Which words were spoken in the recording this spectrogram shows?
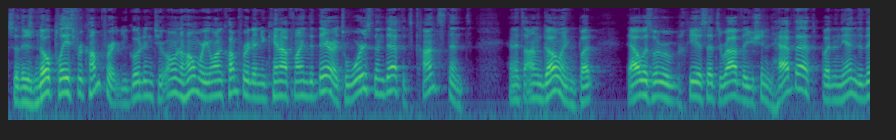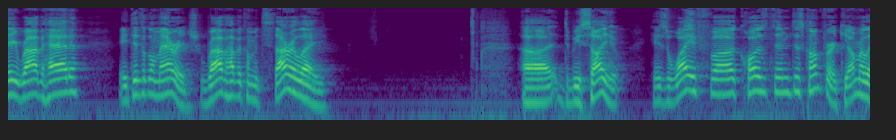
so there's no place for comfort. You go into your own home where you want comfort, and you cannot find it there. It's worse than death. It's constant and it's ongoing. But that was what Rabbi said to Rav that you shouldn't have that. But in the end of the day, Rav had a difficult marriage. Rav have a mitzarele uh, to be sayu his wife uh, caused him discomfort. Whenever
